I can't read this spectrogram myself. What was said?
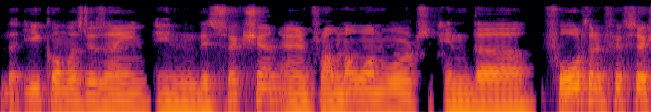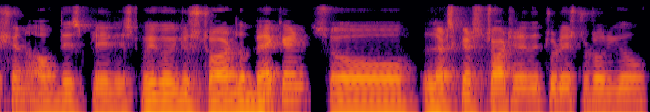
the e-commerce design in this section. And from now onwards, in the fourth and fifth section, section of this playlist, we're going to start the backend. So let's get started with today's tutorial.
